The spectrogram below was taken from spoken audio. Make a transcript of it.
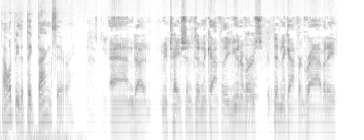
That would be the Big Bang Theory. And uh, mutations didn't account for the universe, didn't account for gravity.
